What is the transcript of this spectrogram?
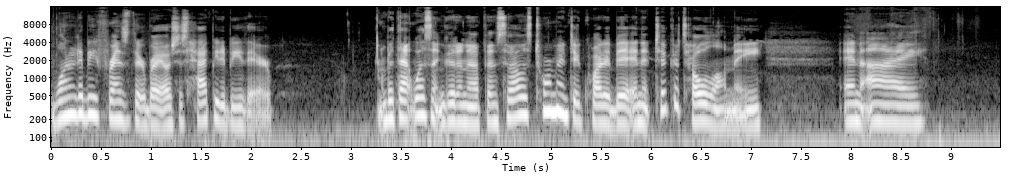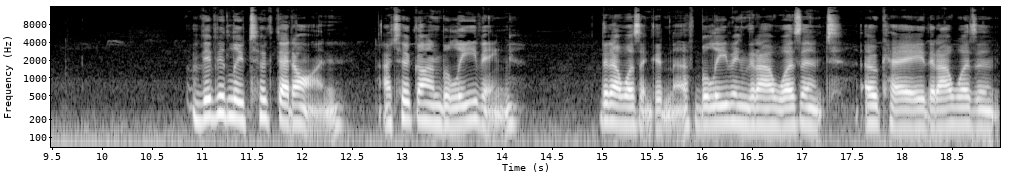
wanted to be friends with everybody. I was just happy to be there. But that wasn't good enough. And so I was tormented quite a bit, and it took a toll on me. And I vividly took that on. I took on believing that I wasn't good enough, believing that I wasn't okay, that I wasn't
